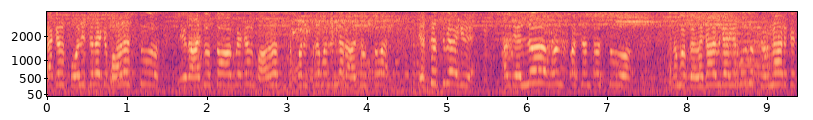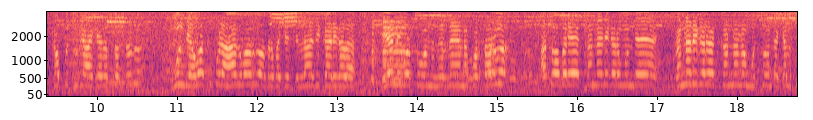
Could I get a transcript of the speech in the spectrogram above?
ಯಾಕಂದ್ರೆ ಪೊಲೀಸ್ ಇಲಾಖೆ ಬಹಳಷ್ಟು ಈ ರಾಜ್ಯೋತ್ಸವ ಆಗ್ಬೇಕಂದ್ರೆ ಬಹಳಷ್ಟು ಪರಿಶ್ರಮದಿಂದ ರಾಜ್ಯೋತ್ಸವ ಯಶಸ್ವಿ ಆಗಿದೆ. ಆದರೆ ಎಲ್ಲೋ ಒಂದು ಪರ್ಸೆಂಟ್ ಅಷ್ಟು ನಮ್ಮ ಬೆಳಗಾವಿಗೆ ಆಗಿರ್ಬೋದು, ಕರ್ನಾಟಕಕ್ಕೆ ಕಪ್ಪು ಚುಗಿ ಆಗಿರತ್ತಂಥದ್ದು ಮುಂದೆ ಯಾವತ್ತೂ ಕೂಡ ಆಗಬಾರ್ದು. ಅದರ ಬಗ್ಗೆ ಜಿಲ್ಲಾಧಿಕಾರಿಗಳ ಏನು ಇವತ್ತು ಒಂದು ನಿರ್ಣಯನ ಕೊಡ್ತಾರೋ ಅಥವಾ ಬರೀ ಕನ್ನಡಿಗರ ಮುಂದೆ ಕನ್ನಡಿಗರ ಕಣ್ಣನ್ನು ಮುಚ್ಚುವಂತ ಕೆಲಸ,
